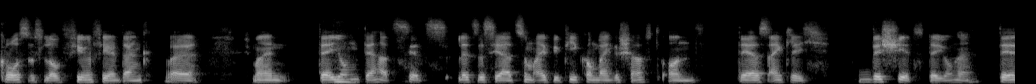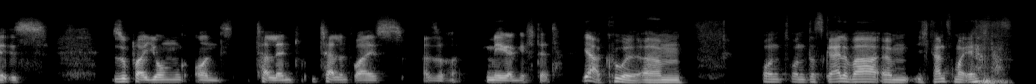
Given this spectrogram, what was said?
großes Lob. Vielen, vielen Dank. Weil ich meine, der Junge, der hat es jetzt letztes Jahr zum IPP Combine geschafft und der ist eigentlich the shit, der Junge. Der ist super jung und talent, talent-wise, also mega gifted. Ja, cool. Ähm, und, und das Geile war, ähm, ich kann es mal eher, dass,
